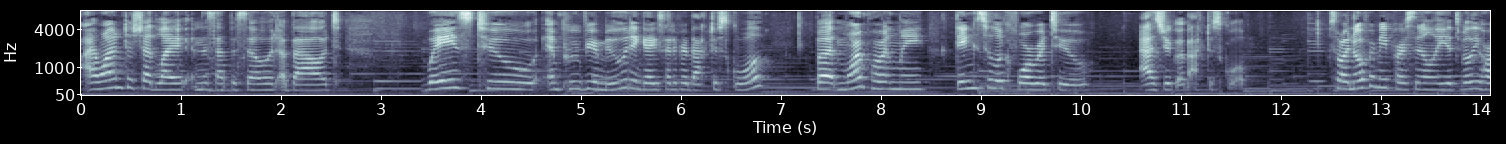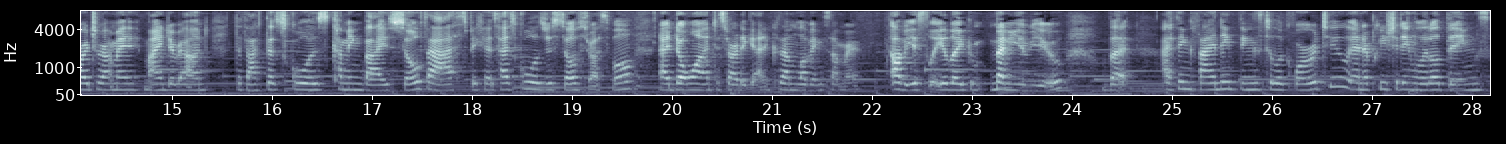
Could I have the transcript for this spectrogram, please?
I wanted to shed light in this episode about ways to improve your mood and get excited for back to school, but more importantly, things to look forward to as you go back to school. So I know for me personally, it's really hard to wrap my mind around the fact that school is coming by so fast because high school is just so stressful and I don't want it to start again because I'm loving summer. Obviously, like many of you, but I think finding things to look forward to and appreciating little things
